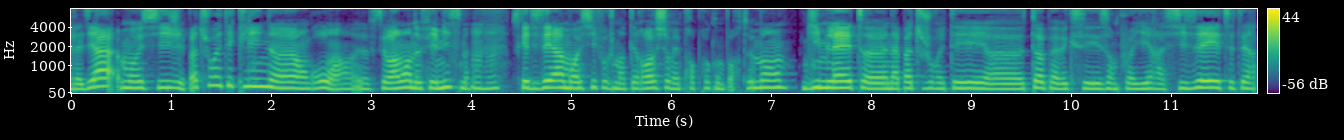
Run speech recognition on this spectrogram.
Elle a dit ah moi aussi j'ai pas toujours été clean euh, en gros hein. c'est vraiment un euphémisme parce qu'elle disait ah moi aussi il faut que je m'interroge sur mes propres comportements Gimlet euh, n'a pas toujours été euh, top avec ses employés racisés etc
